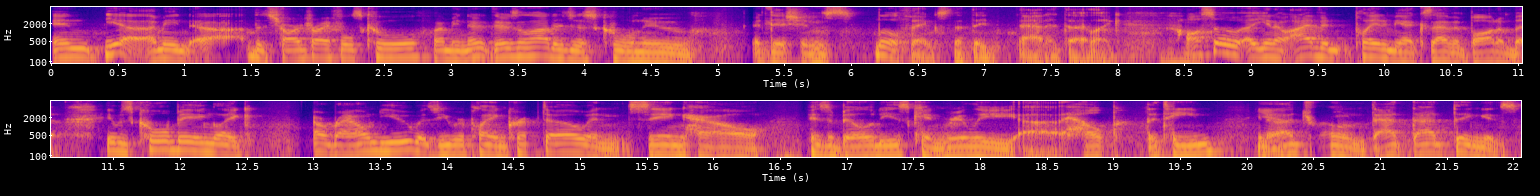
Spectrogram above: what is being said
and yeah, I mean, uh, the charge rifle's cool. I mean, there, there's a lot of just cool new additions, little things that they added that I like. Also, uh, you know, I haven't played them yet because I haven't bought them, but it was cool being like around you as you were playing crypto and seeing how his abilities can really uh, help the team. You Yeah. know, that drone, that that thing is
